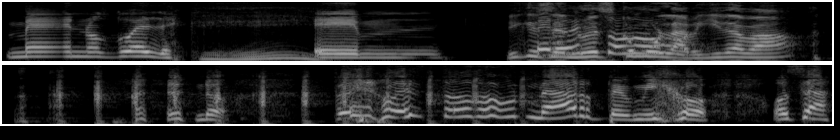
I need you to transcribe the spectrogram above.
menos duele. Em, Fíjese, no es, es como la vida va. no, pero es todo un arte, mijo. O sea,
